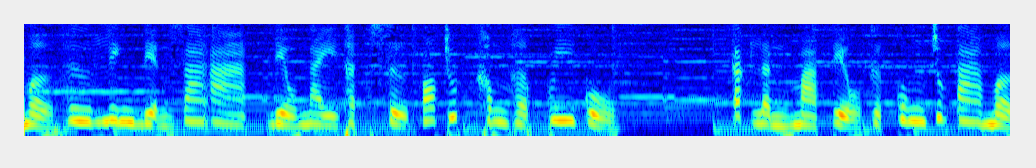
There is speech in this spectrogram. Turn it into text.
mở hư linh điện ra à, điều này thật sự có chút không hợp quy củ. Các lần mà tiểu cực cung chúng ta mở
